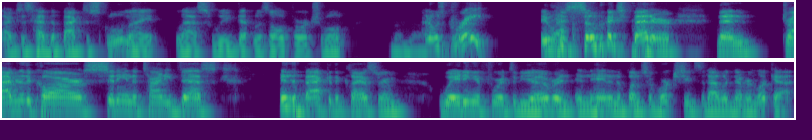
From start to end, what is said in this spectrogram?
I just had the back to school night last week that was all virtual. And it was great. It yeah. was so much better than driving to the car, sitting in a tiny desk in the back of the classroom, waiting for it to be over and, and handing a bunch of worksheets that I would never look at.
